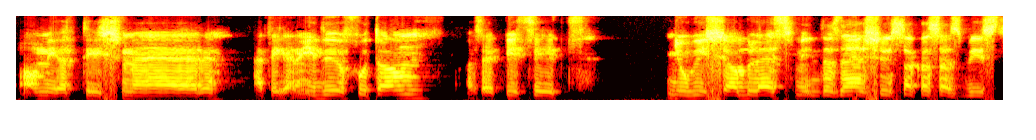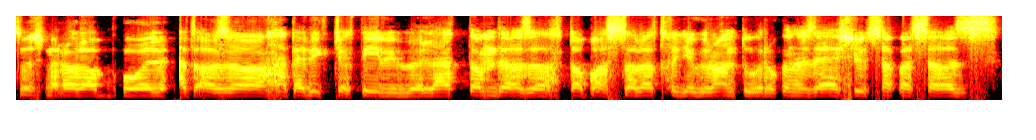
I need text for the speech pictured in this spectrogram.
amiatt is, mert hát igen, időfutam, az egy picit nyugisabb lesz, mint az első szakasz, az biztos, mert alapból, hát az a, hát eddig csak tévéből láttam, de az a tapasztalat, hogy a Grand Tourokon az első szakasz az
